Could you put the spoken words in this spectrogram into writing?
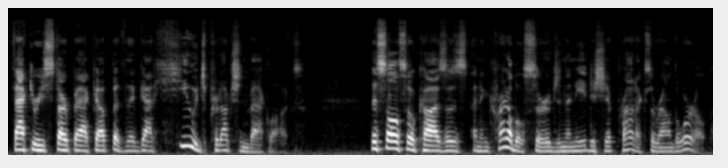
Factories start back up, but they've got huge production backlogs. This also causes an incredible surge in the need to ship products around the world.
